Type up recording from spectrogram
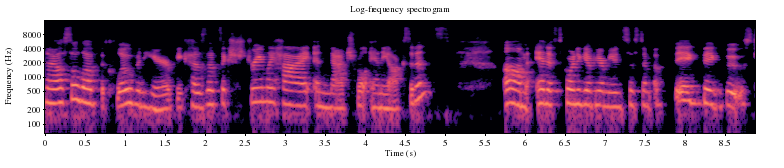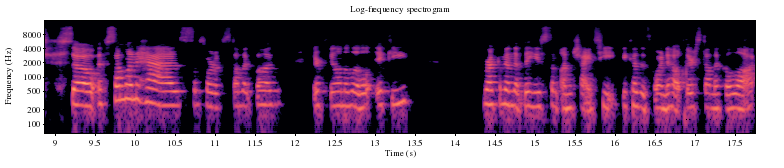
And I also love the clove in here because that's extremely high in natural antioxidants. Um, and it's going to give your immune system a big, big boost. So if someone has some sort of stomach bug, they're feeling a little icky, recommend that they use some unchai tea because it's going to help their stomach a lot.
